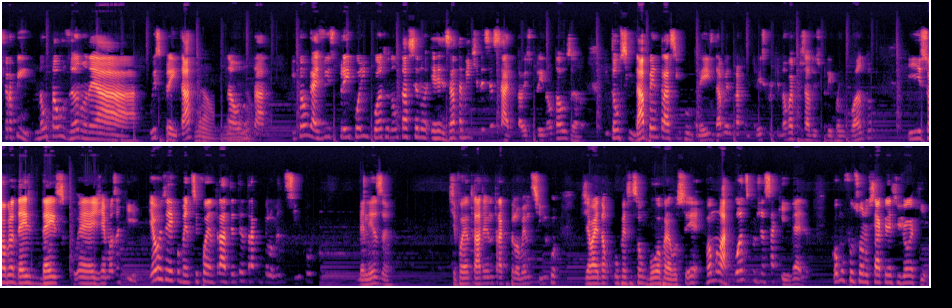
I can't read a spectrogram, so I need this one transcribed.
Xaropim, não tá usando, né, a, o spray, tá? Não. Não, não, não tá. Então, guys, o spray por enquanto não tá sendo exatamente necessário, tá? O spray não tá usando. Então, sim, dá pra entrar assim com 3, dá pra entrar com 3, porque não vai precisar do spray por enquanto. E sobra 10, 10 é, gemas aqui. Eu recomendo, se for entrar, tenta entrar com pelo menos 5, beleza? Se for entrar, tenta entrar com pelo menos 5, já vai dar uma compensação boa pra você. Vamos lá, quantos que eu já saquei, velho? Como funciona o saque nesse jogo aqui?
